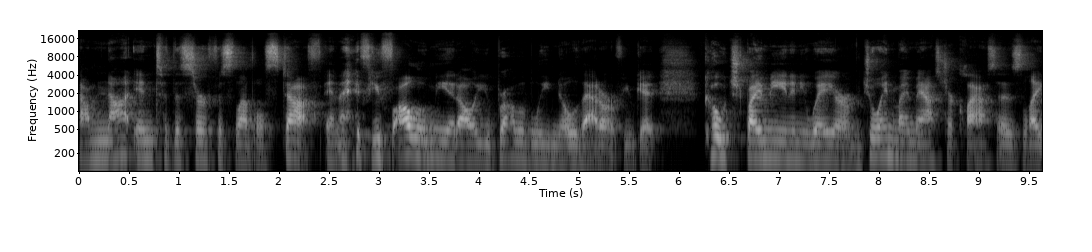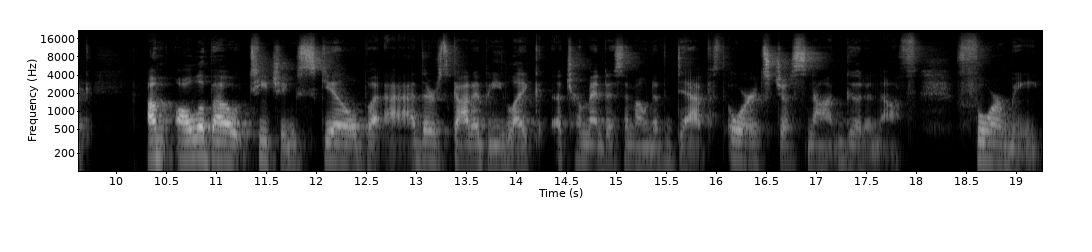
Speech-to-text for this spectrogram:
I'm not into the surface level stuff. And if you follow me at all, you probably know that. Or if you get coached by me in any way or joined my master classes, like I'm all about teaching skill, but uh, there's got to be like a tremendous amount of depth, or it's just not good enough for me.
